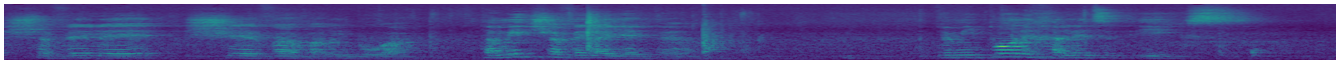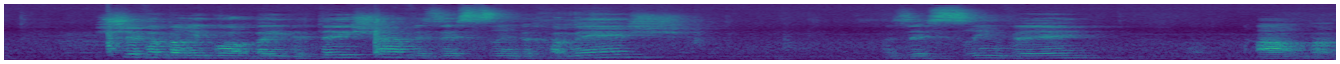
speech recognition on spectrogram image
שווה ל-7 בריבוע. תמיד שווה ליתר. ומפה נחלץ את x. 7 בריבוע 49, וזה 25, אז זה 24.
